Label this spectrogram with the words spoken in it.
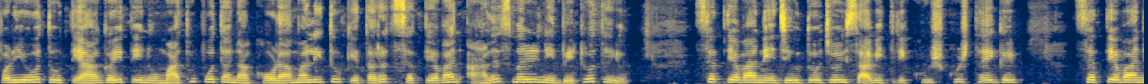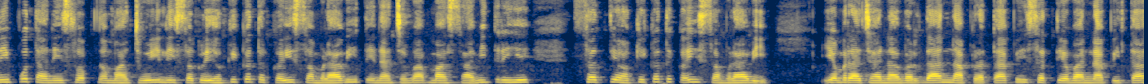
પડ્યો હતો, ત્યાં ગઈ તેનું માથું પોતાના ખોળામાં લીધું કે તરત સત્યવાન આળસ મરીને બેઠો થયો. સત્યવાને જીવતો જોઈ સાવિત્રી ખુશ ખુશ થઈ ગઈ. સત્યવાને પોતાની સ્વપ્નમાં જોયેલી સગળી હકીકત કઈ સંભળાવી, તેના જવાબમાં સાવિત્રીએ સત્ય હકીકત કઈ સંભળાવી. યમરાજાના વરદાનના પ્રતાપે સત્યવાનના પિતા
